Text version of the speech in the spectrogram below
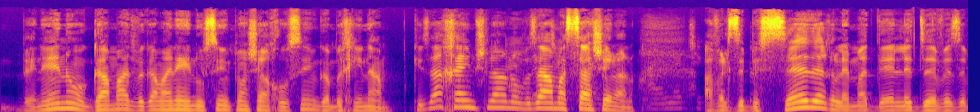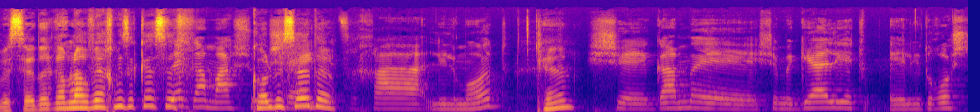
בינינו, גם את וגם אני היינו עושים את מה שאנחנו עושים גם בחינם. כי זה החיים שלנו וזה המסע שלנו. אבל זה בסדר למדל את זה, וזה בסדר גם נכון. להרוויח מזה זה כסף. גם משהו. שהייתי צריכה ללמוד. כן? שגם, אה, שמגיע לי את, אה, לדרוש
